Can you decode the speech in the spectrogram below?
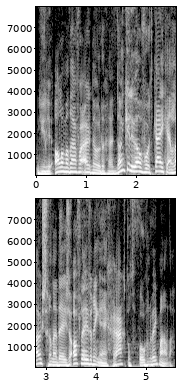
jullie allemaal daarvoor uitnodigen. Dank jullie wel voor het kijken en luisteren naar deze aflevering. En graag tot volgende week maandag.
